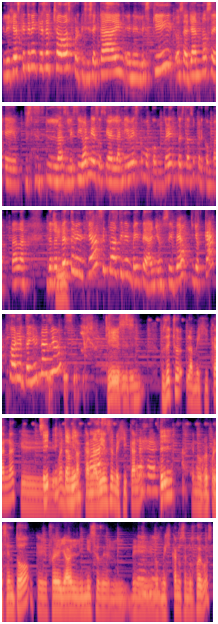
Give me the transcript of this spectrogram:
Y le dije, es que tienen que ser chavas porque si se caen en el esquí, o sea, ya no sé, pues, las lesiones, o sea, la nieve es como concreto, está súper compactada. De Sí. repente me dije, ah, sí, todas tienen 20 años. Y veo que yo, ¿qué? ¿41 años? Sí, sí, sí. Pues de hecho, la mexicana que, Sí, bueno, también. la canadiense mexicana Ajá. Sí, que nos representó, que fue ya el inicio del- de los mexicanos en los Juegos,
